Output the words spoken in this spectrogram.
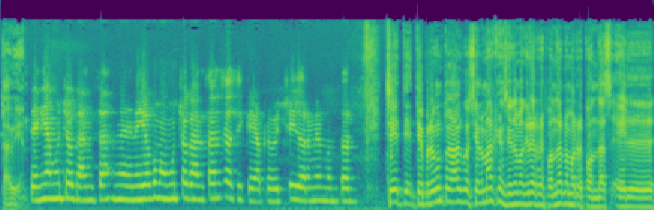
Está bien. Tenía mucho cansancio, me, dio como mucho cansancio, así que aproveché y dormí un montón. Che, te, te pregunto algo si al margen, si no me querés responder, no me respondas. El,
